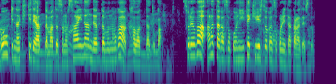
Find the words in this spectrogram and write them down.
大きな危機であったまたその災難であったものが変わったとか。それはあなたがそこにいてキリストがそこにいたからですと。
